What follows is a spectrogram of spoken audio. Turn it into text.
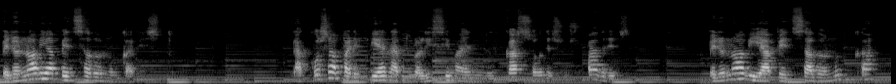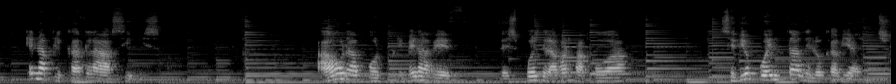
pero no había pensado nunca en esto. La cosa parecía naturalísima en el caso de sus padres, pero no había pensado nunca en aplicarla a sí misma. Ahora, por primera vez después de la barbacoa, se dio cuenta de lo que había hecho.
